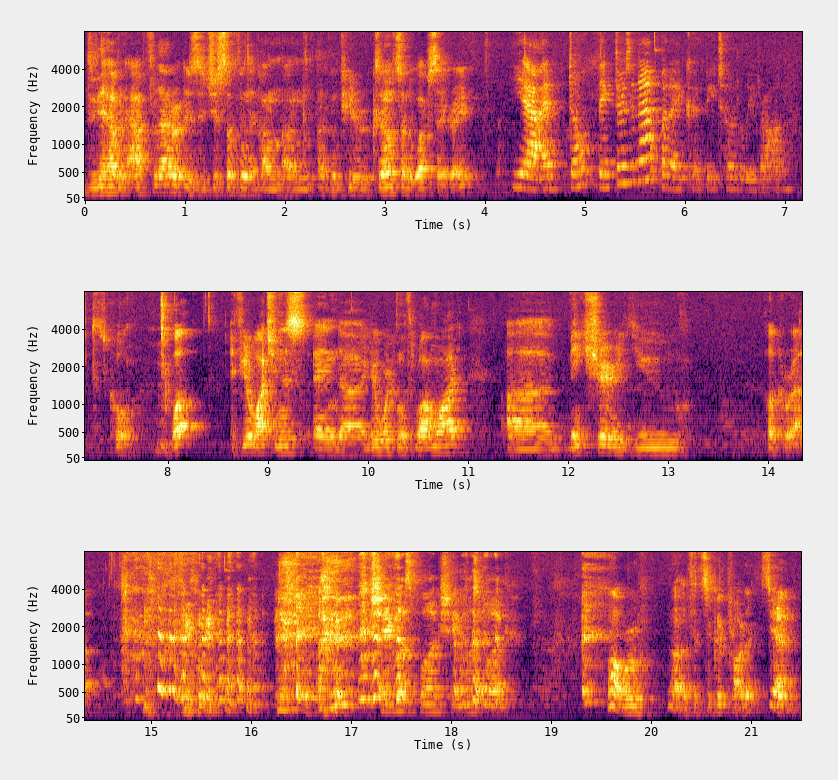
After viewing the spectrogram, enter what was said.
Do they have an app for that, or is it just something like on on, on a computer? Because I know it's on the website, right? Yeah, I don't think there's an app, but I could be totally wrong. That's cool. Well, if you're watching this and uh, you're working with ROMWOD, uh, make sure you hook her up. shameless plug, shameless plug. Well, we're, uh, if it's a good product, it's Yeah. good.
